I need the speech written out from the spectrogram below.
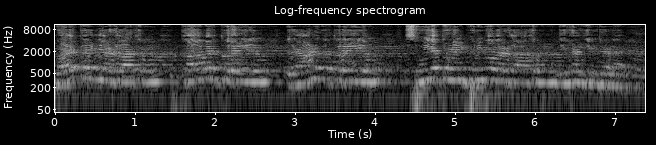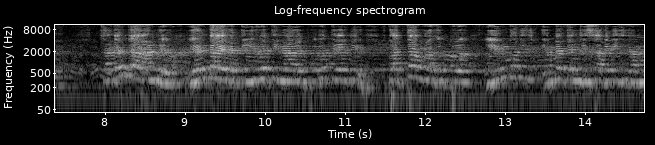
வழக்கறிஞர்களாகவும் காவல்துறையிலும் இராணுவத்துறையிலும் சுய தொழில் புரிபவர்களாகவும் திகழ்கின்றனர். கடந்த ஆண்டு இரண்டாயிரத்தி இருபத்தி நாலு பொதுத் தேர்வில் பத்தாம் வகுப்பு எண்பது எண்பத்தஞ்சு சதவிகிதம்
